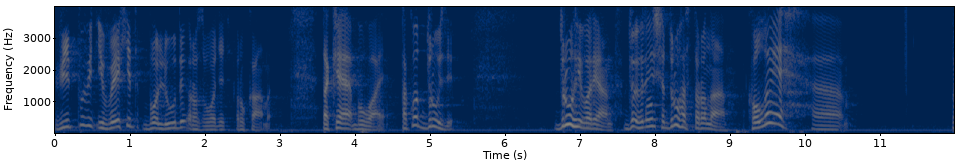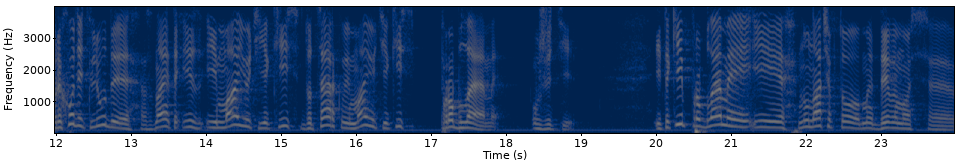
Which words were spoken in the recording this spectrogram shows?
відповідь і вихід, бо люди розводять руками. Таке буває. Так от, друзі, другий варіант, верніше, друга сторона. Коли е, приходять люди, знаєте, із, і мають якісь до церкви, мають якісь проблеми у житті. І такі проблеми, і, ну, начебто, ми дивимося,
